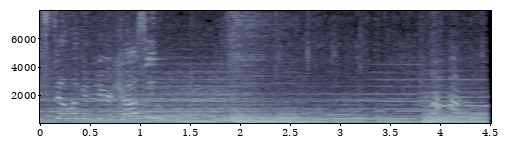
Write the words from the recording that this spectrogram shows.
You still looking for your cousin?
